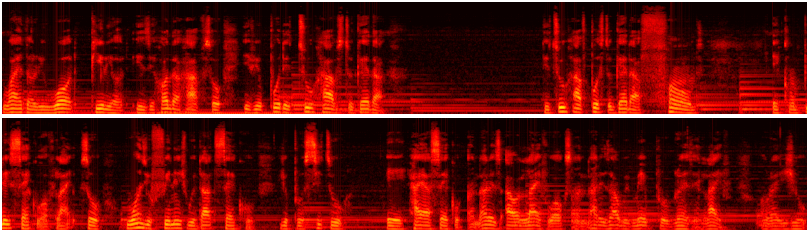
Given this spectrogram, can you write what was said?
while the reward period is the other half. So if you put the two halves together, the two halves put together forms a complete circle of life. So once you finish with that circle, you proceed to a higher circle, and that is how life works, and that is how we make progress in life. Alright, you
